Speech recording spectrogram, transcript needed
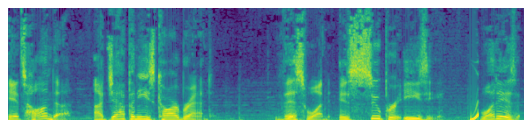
It's Honda, a Japanese car brand. This one is super easy. What is it?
